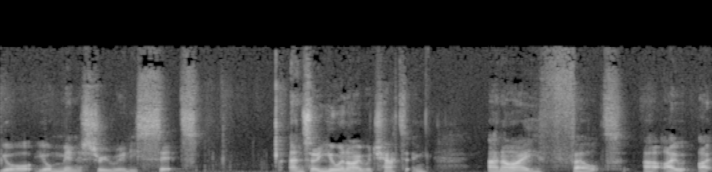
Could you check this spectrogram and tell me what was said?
your your ministry really sits? And so you and I were chatting, and I felt uh, I, I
